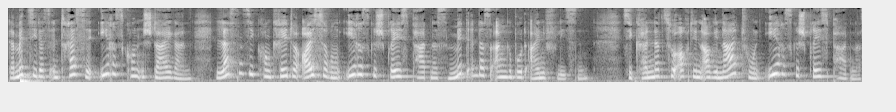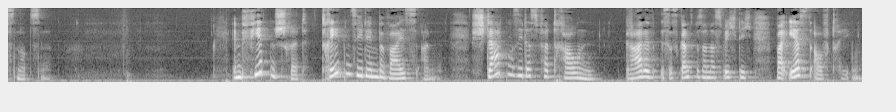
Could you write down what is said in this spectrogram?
Damit Sie das Interesse Ihres Kunden steigern, lassen Sie konkrete Äußerungen Ihres Gesprächspartners mit in das Angebot einfließen. Sie können dazu auch den Originalton Ihres Gesprächspartners nutzen. Im vierten Schritt treten Sie den Beweis an. Stärken Sie das Vertrauen Gerade ist es ganz besonders wichtig bei Erstaufträgen.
